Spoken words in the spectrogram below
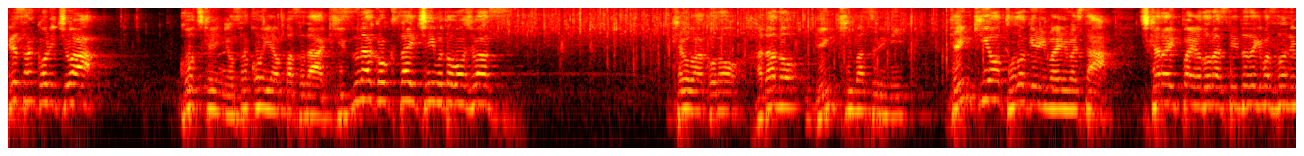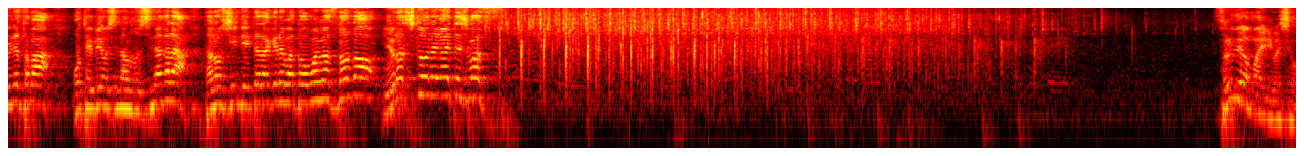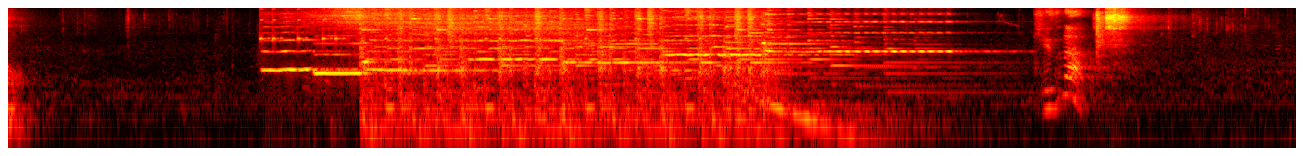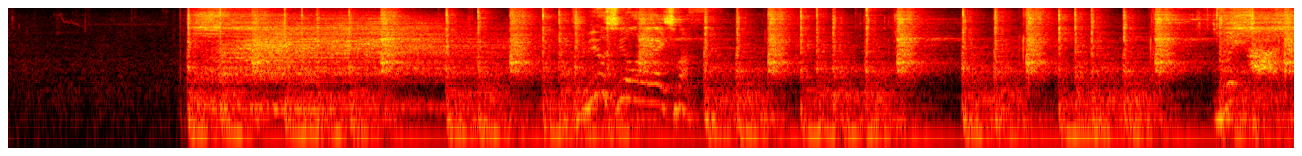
皆さんこんにちは。高知県よさこいアンバサダー絆国際チームと申します。今日はこの花の元気祭りに元気を届けに参りました。力いっぱい踊らせていただきますので皆様お手拍子などしながら楽しんでいただければと思います。どうぞよろしくお願いいたします。それでは参りましょう。します。We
